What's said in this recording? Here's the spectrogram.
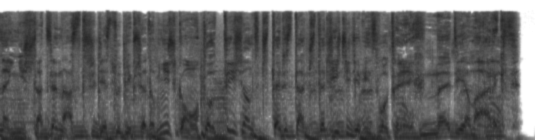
Najniższa cena z 30 dni przed obniżką to 1449 zł. MediaMarkt.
